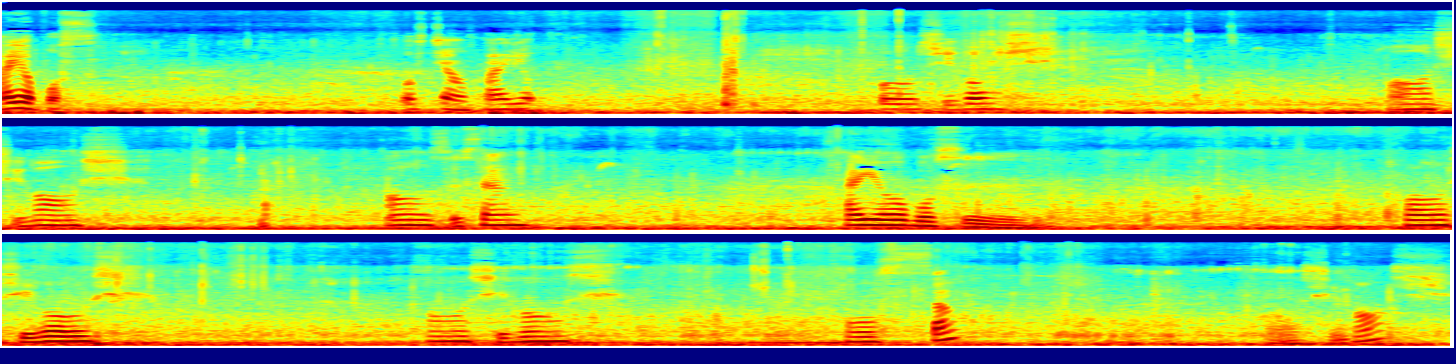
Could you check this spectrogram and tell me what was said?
はよボス。ボスちゃんおはよゴーシゴーシ。ゴーシゴーシ。ボスさん。はよボス。ゴーシゴーシ。ゴーシゴーシ。ボスさん。ゴーシゴーシ。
